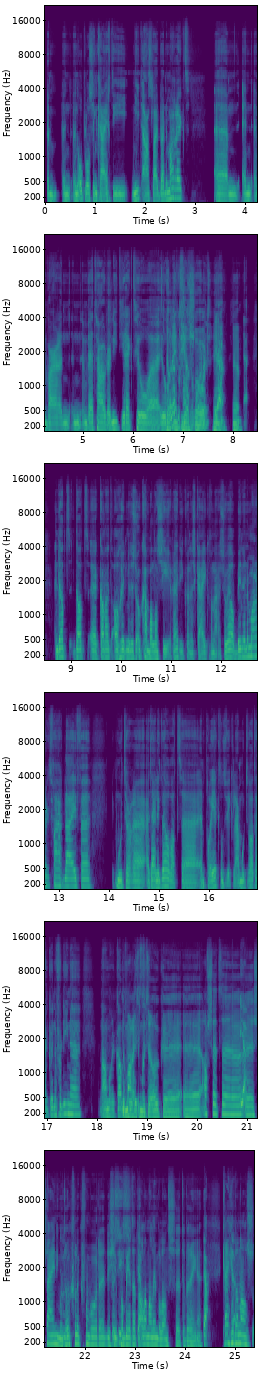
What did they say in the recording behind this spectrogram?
een, een, een oplossing krijgt die niet aansluit bij de markt. Um, en, en waar een, een, een, wethouder niet direct heel, uh, heel, heel enthousiast van wordt. Ja, ja. ja. En dat, dat kan het algoritme dus ook gaan balanceren. Die kunnen eens kijken van nou, zowel binnen de marktvraag blijven ik moet er uh, uiteindelijk wel wat, uh, een projectontwikkelaar moet wat aan kunnen verdienen. Aan de andere kant. De markt moet er ook uh, afzet ja. zijn, die moet er ook gelukkig van worden. Dus Precies, je probeert dat ja. allemaal in balans te brengen. Ja. Krijg je dan als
